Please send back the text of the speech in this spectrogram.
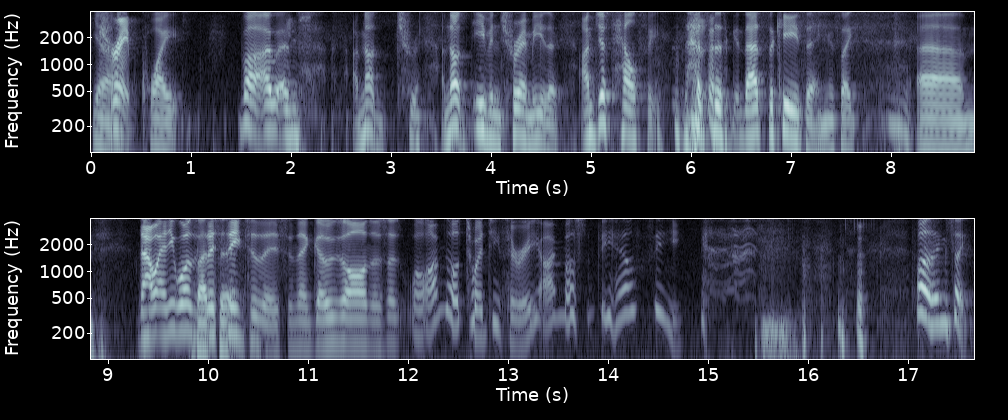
you know, quite. Well, I, I'm, I'm not. Tr- I'm not even trim either. I'm just healthy. That's the that's the key thing. It's like, um, Now, anyone's uh, listening to this and then goes on and says, "Well, I'm not 23. I mustn't be healthy." Well, it's like,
